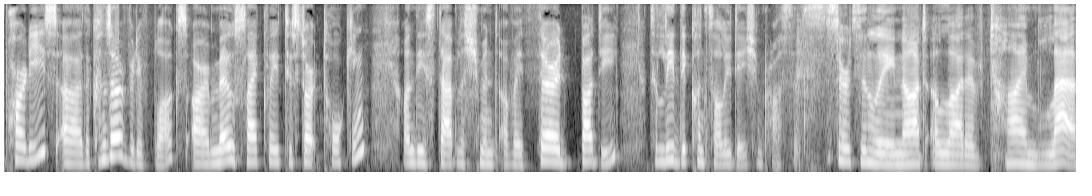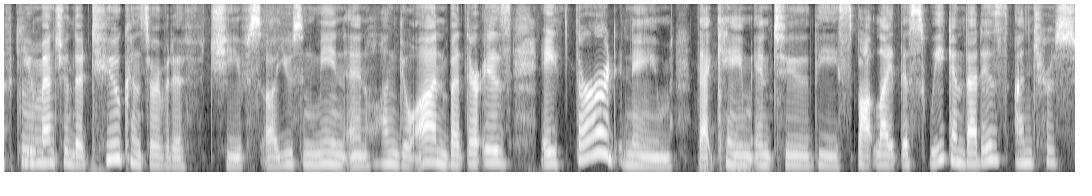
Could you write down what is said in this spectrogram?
Parties, uh, the conservative blocs, are most likely to start talking on the establishment of a third body to lead the consolidation process. Certainly not a lot of time left. You mentioned the two conservative chiefs, uh, Yoo Seung-min and Hwang Kyo-an, but there is a third name that came into the spotlight this week, and that is An Chul-soo.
